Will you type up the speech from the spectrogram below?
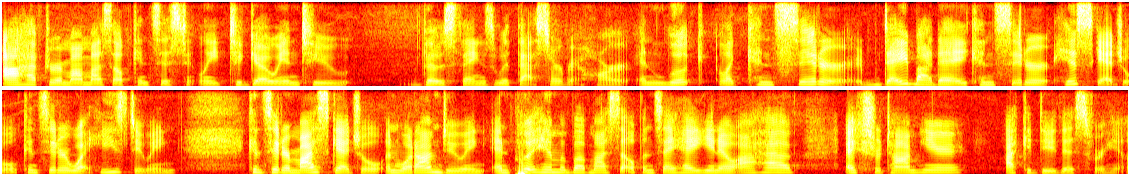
I have to remind myself consistently to go into those things with that servant heart and look like consider day by day consider his schedule consider what he's doing consider my schedule and what i'm doing and put him above myself and say hey you know i have extra time here. I could do this for him.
